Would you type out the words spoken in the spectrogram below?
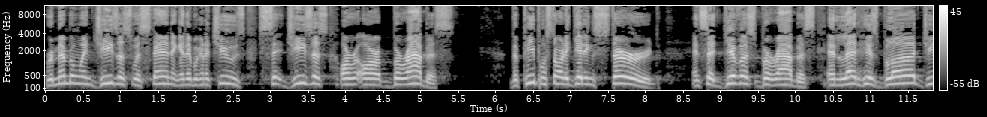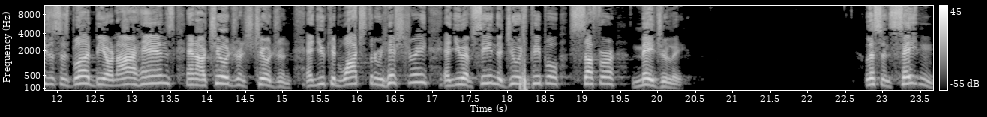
Remember when Jesus was standing and they were going to choose Jesus or, or Barabbas? The people started getting stirred and said, give us Barabbas and let his blood, Jesus' blood be on our hands and our children's children. And you can watch through history and you have seen the Jewish people suffer majorly. Listen, Satan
